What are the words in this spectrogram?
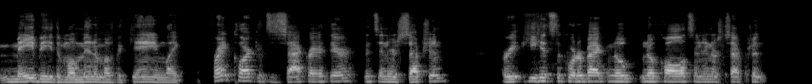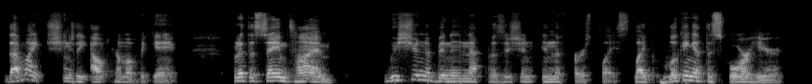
maybe the momentum of the game like frank clark gets a sack right there it's an interception or he hits the quarterback, no no call, it's an interception. That might change the outcome of the game. But at the same time, we shouldn't have been in that position in the first place. Like looking at the score here,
